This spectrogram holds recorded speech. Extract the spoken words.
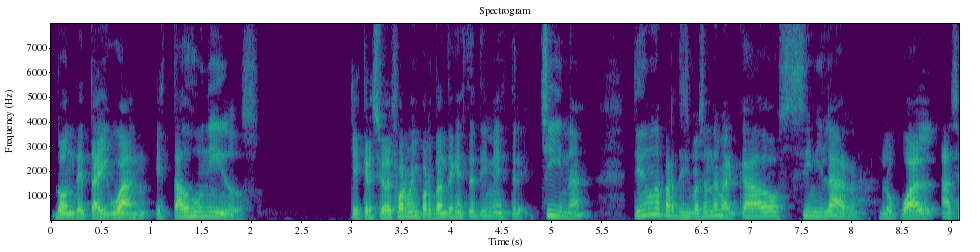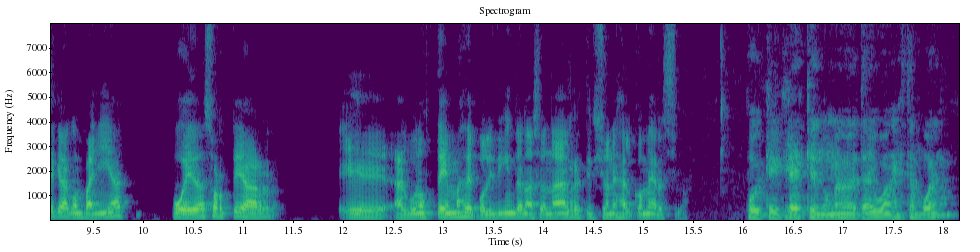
donde Taiwán, Estados Unidos, que creció de forma importante en este trimestre, China, tiene una participación de mercado similar, lo cual hace que la compañía pueda sortear eh, algunos temas de política internacional, restricciones al comercio. ¿Por qué crees que el número de Taiwán es tan bueno?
